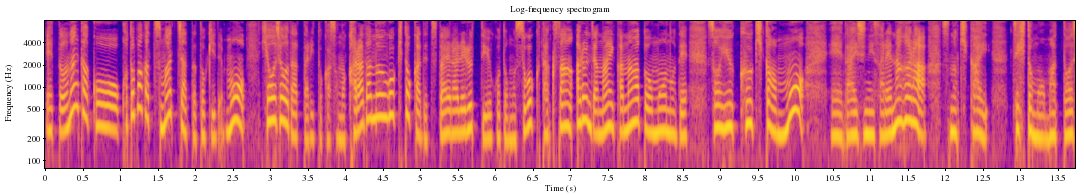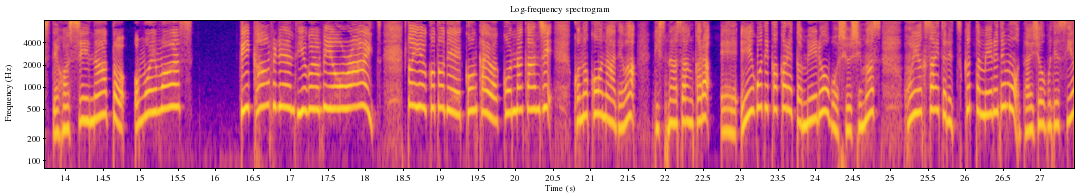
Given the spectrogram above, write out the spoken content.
えっと、なんかこう、言葉が詰まっちゃった時でも、表情だったりとか、その体の動きとかで伝えられるっていうこともすごくたくさんあるんじゃないかなと思うので、そういう空気感も、えー、大事にされながら、その機会、ぜひとも全うしてほしいなと思います。Be confident, you're gonna be alright! ということで、今回はこんな感じ。このコーナーでは、リスナーさんから、えー、英語で書かれたメールを募集します。翻訳サイトで作ったメールでも大丈夫ですよ。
